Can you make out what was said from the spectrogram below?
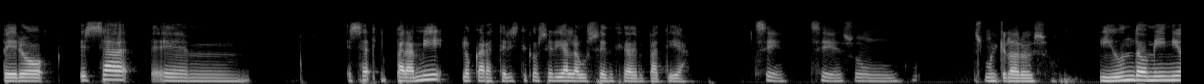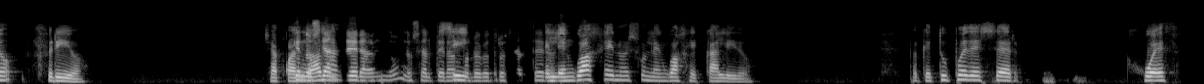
Pero esa para mí lo característico sería la ausencia de empatía. Sí, sí, es, un, es muy claro eso. Y un dominio frío. O sea, cuando que no se alteran, ¿no? No se alteran por lo que otros se alteran. El lenguaje no es un lenguaje cálido. Porque tú puedes ser juez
